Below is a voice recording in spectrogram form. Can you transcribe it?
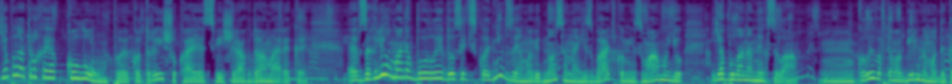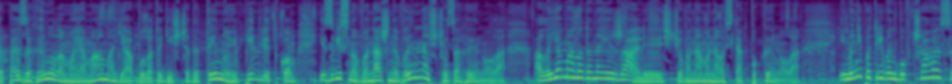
Я була трохи як Колумб, котрий шукає свій шлях до Америки. Е, Взагалі, у мене були досить складні взаємовідносини із батьком, і з мамою. Я була на них зла. Коли в автомобільному ДТП загинула моя мама, я була тоді ще дитиною, підлітком, і звісно, вона ж не винна, що загинула. Але я мала до неї жаль, що вона мене ось так покинула. І мені потрібен був час,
